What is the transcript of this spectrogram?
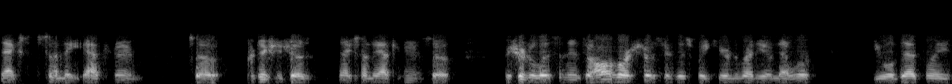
next Sunday afternoon. So prediction shows next Sunday afternoon. So be sure to listen in to all of our shows here this week here in the radio network. You will definitely,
